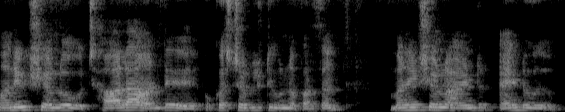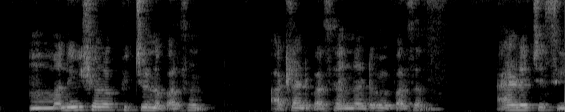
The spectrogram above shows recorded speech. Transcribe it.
money విషయంలో చాలా అంటే ఒక స్టెబిలిటీ ఉన్న పర్సన్. మనీ విషయంలో అండ్ అండ్ మనీ విషయంలో పిచ్చి ఉన్న పర్సన్ అట్లాంటి పర్సన్ అంటే పర్సన్. అండ్ వచ్చేసి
